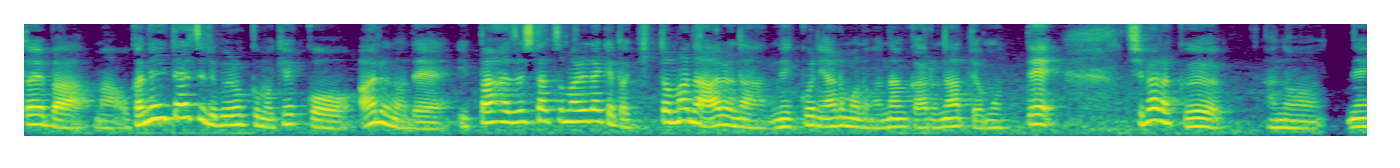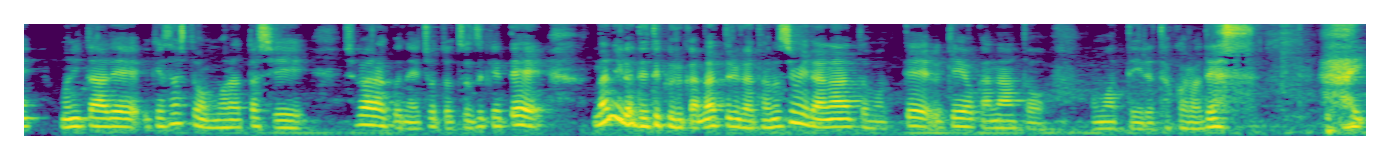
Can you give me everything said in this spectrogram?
例えば、まあお金に対するブロックも結構あるので、いっぱい外したつもりだけど、きっとまだあるな、根っこにあるものがなんかあるなって思って、しばらく、あのね、モニターで受けさせてもらったし、しばらくね、ちょっと続けて、何が出てくるかなっていうのが楽しみだなと思って、受けようかなと思っているところです。はい。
